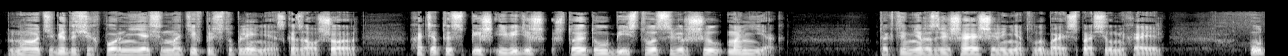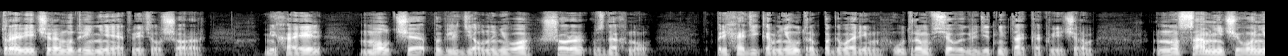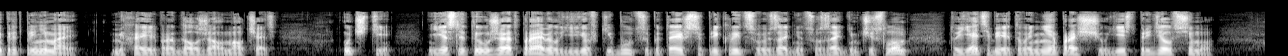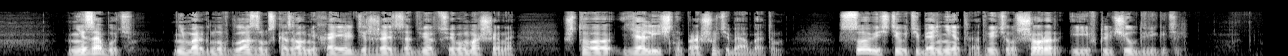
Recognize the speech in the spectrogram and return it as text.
«Но тебе до сих пор не ясен мотив преступления», — сказал Шорер. «Хотя ты спишь и видишь, что это убийство совершил маньяк». «Так ты мне разрешаешь или нет?» — улыбаясь, спросил Михаэль. «Утро вечера мудренее», — ответил Шорер. Михаэль молча поглядел на него, Шорер вздохнул. «Приходи ко мне утром, поговорим. Утром все выглядит не так, как вечером. Но сам ничего не предпринимай», — Михаил продолжал молчать. «Учти, если ты уже отправил ее в кибуц и пытаешься прикрыть свою задницу задним числом, то я тебе этого не прощу, есть предел всему». «Не забудь», — не моргнув глазом, сказал Михаил, держась за дверцу его машины, — «что я лично прошу тебя об этом». «Совести у тебя нет», — ответил Шорер и включил двигатель.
